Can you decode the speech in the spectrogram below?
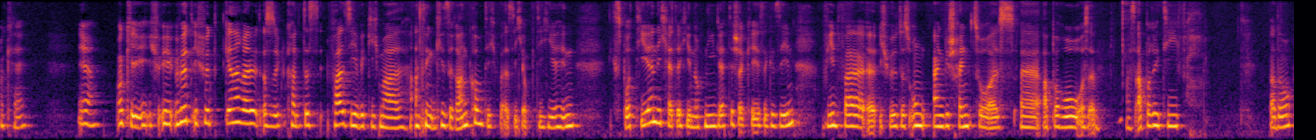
Okay. Ja. Okay, ich, würde ich würd generell, also ich kann das, falls ihr wirklich mal an den Käse rankommt, ich weiß nicht, ob die hierhin exportieren. Ich hätte hier noch nie lettischer Käse gesehen. Auf jeden Fall, äh, ich würde das uneingeschränkt so als äh, Apero, also als Aperitif, pardon,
